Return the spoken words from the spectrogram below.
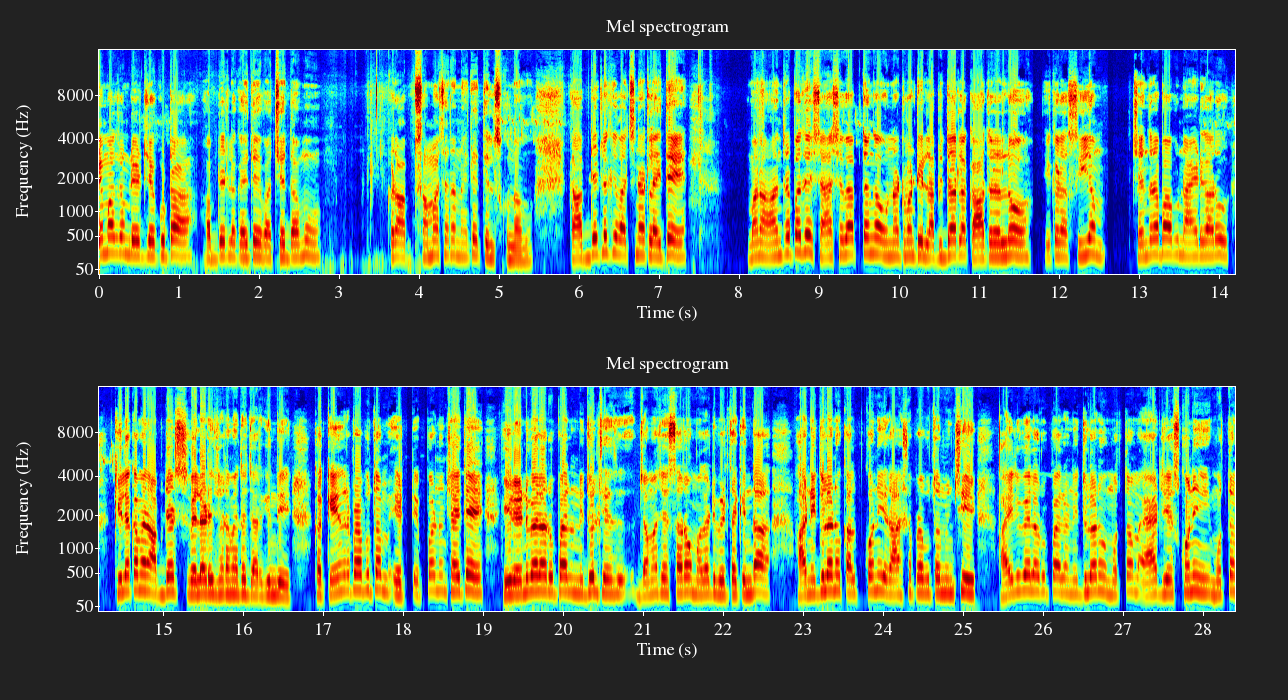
ఏమాత్రం లేట్ చేయకుండా అప్డేట్లకు అయితే వచ్చేద్దాము. ఇక్కడ సమాచారాన్ని అయితే తెలుసుకుందాము. ఇక అప్డేట్లకి వచ్చినట్లయితే మన ఆంధ్రప్రదేశ్ రాష్ట్రవ్యాప్తంగా ఉన్నటువంటి లబ్ధిదారుల ఖాతాలలో ఇక్కడ సీఎం చంద్రబాబు నాయుడు గారు కీలకమైన అప్డేట్స్ వెల్లడించడం అయితే జరిగింది. ఇక కేంద్ర ప్రభుత్వం ఎట్- ఎప్పటి నుంచి అయితే ఈ రెండు వేల రూపాయలు నిధులు చే జమ చేస్తారో మొదటి విడత కింద ఆ నిధులను కలుపుకొని రాష్ట్ర ప్రభుత్వం నుంచి ఐదు వేల రూపాయల నిధులను మొత్తం యాడ్ చేసుకొని మొత్తం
